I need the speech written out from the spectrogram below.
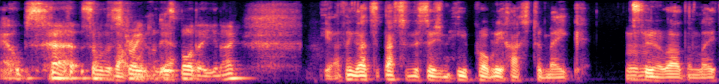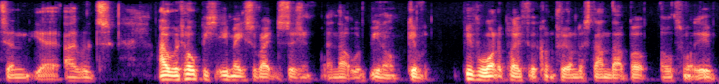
helps uh, some of the strain on his yeah. body, you know. Yeah, I think that's that's a decision he probably has to make Mhm. sooner rather than later. And yeah, I would, I would hope he, he makes the right decision, and that would you know give people want to play for the country understand that, but ultimately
